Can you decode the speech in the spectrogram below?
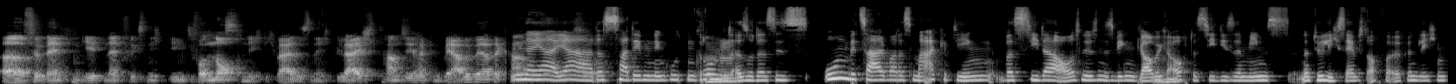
äh, verwenden, geht Netflix nicht gegen sie vor. Noch nicht, ich weiß es nicht. Vielleicht haben sie halt den Werbewert erkannt. Naja, ja, So. das hat eben den guten Grund. Mhm. Also das ist unbezahlbares Marketing, was sie da auslösen. Deswegen glaube ich Mhm. auch, dass sie diese Memes natürlich selbst auch veröffentlichen,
